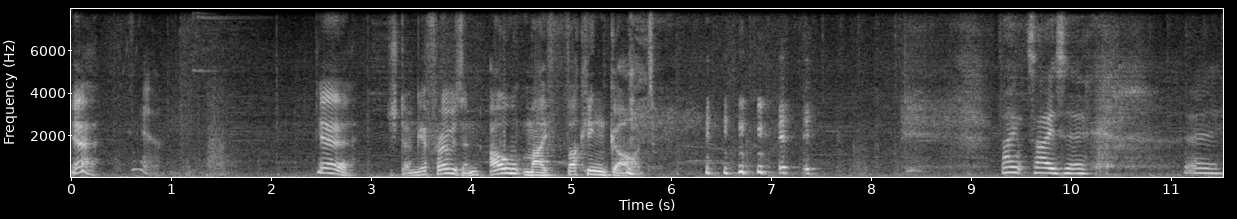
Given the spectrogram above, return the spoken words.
Yeah, Yeah. yeah. Just don't get frozen. Oh my fucking god. Thanks, Isaac. Hey.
